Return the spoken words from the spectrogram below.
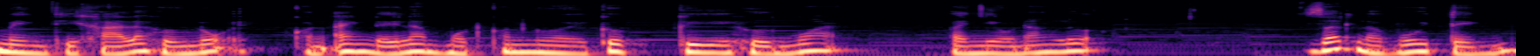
Mình thì khá là hướng nội, còn anh đấy là một con người cực kỳ hướng ngoại và nhiều năng lượng rất là vui tính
